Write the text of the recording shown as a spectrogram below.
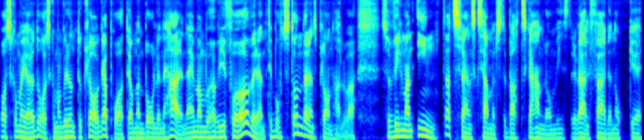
vad ska man göra då? Ska man gå runt och klaga på att ja, men bollen är här? Nej, man behöver ju få över den till motståndarens planhalva. Så vill man inte att svensk samhällsdebatt ska handla om vinster i välfärden och eh, eh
